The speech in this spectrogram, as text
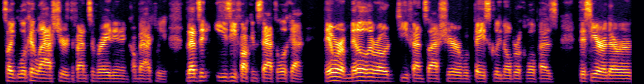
It's like look at last year's defensive rating and come back to me. That's an easy fucking stat to look at. They were a middle of the road defense last year with basically no Brook Lopez. This year they're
